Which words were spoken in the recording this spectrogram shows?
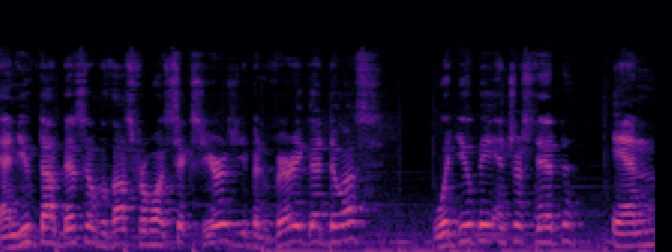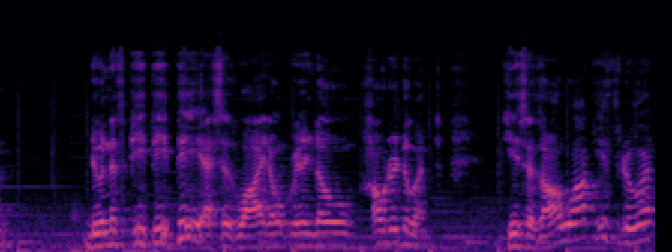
and you've done business with us for about six years. You've been very good to us. Would you be interested in doing this PPP? I says, Well, I don't really know how to do it. He says, I'll walk you through it.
